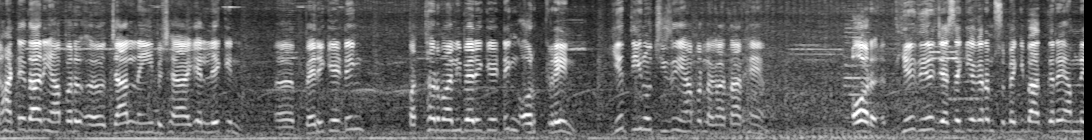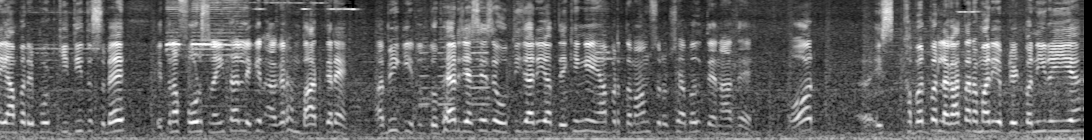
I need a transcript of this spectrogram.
कांटेदार यहाँ पर जाल नहीं बिछाया गया, लेकिन बैरिकेडिंग पत्थर वाली बैरिकेडिंग और क्रेन ये तीनों चीज़ें यहाँ पर लगातार हैं। और धीरे धीरे जैसे कि अगर हम सुबह की बात करें, हमने यहाँ पर रिपोर्ट की थी तो सुबह इतना फोर्स नहीं था, लेकिन अगर हम बात करें अभी की तो दोपहर जैसे जैसे होती जा रही है, आप देखेंगे यहाँ पर तमाम सुरक्षा बल तैनात है। और इस खबर पर लगातार हमारी अपडेट बनी रही है,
